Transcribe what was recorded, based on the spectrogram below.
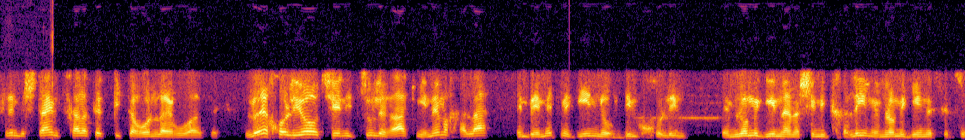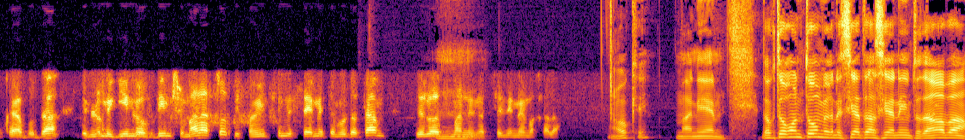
22 צריכה לתת פתרון לאירוע הזה. לא יכול להיות שיהיה ניצול לרעה, כי ימי מחלה הם באמת מגיעים לעובדים חולים. הם לא מגיעים לאנשים מתחלים, הם לא מגיעים לסכסוכי עבודה, הם לא מגיעים לעובדים שמה לעשות, לפעמים צריכים לסיים את עבודתם, זה לא הזמן Mm. לנצל ימי מחלה. אוקיי, מעניין. דוקטור רון תומר, נשיא התעשיינים, תודה רבה.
